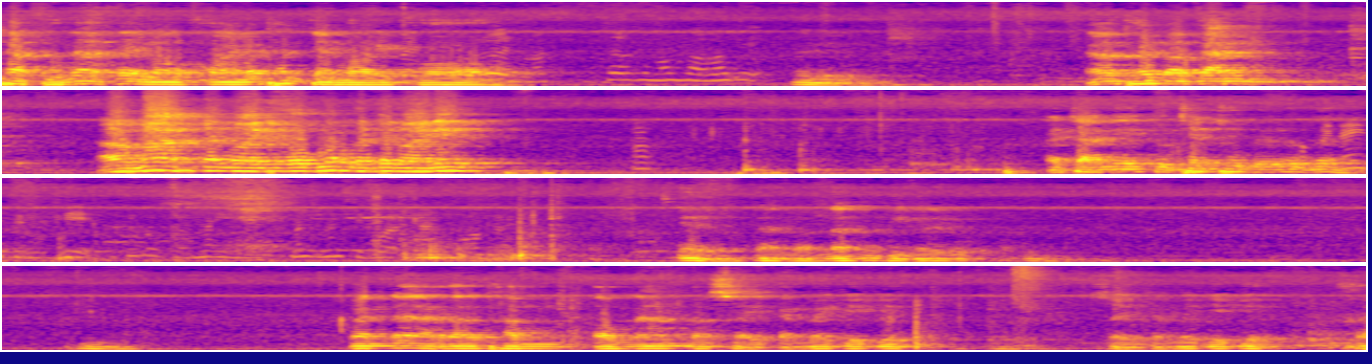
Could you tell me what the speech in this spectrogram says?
ถ้าผู้นาคได้รอคอยแล้วท่านจะลอยคอเออเอาเถิดเอากัน เอามาจะหน่อยนึงอบรมกันจะหน่อยนึงอาจารย์นี่ตุเช่นทุกเลยลูกเด้อได้เต็มที่คือบอกเขาไม่มันมันสิบ่ทางหัวกันเนี่ยอาจารย์บอกนั่งทุกทีกันเลยลูกอืมอืมวันหน้าเราทำเอาน้ำมาใส่กันไว้เยอะๆ ใส่กันไว้เยอะๆ ใคร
